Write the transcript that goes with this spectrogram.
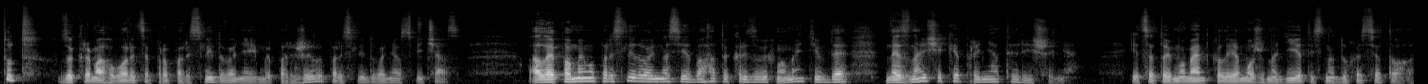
Тут, зокрема, говориться про переслідування, і ми пережили переслідування в свій час. Але помимо переслідувань, у нас є багато кризових моментів, де не знаєш, яке прийняти рішення. І це той момент, коли я можу надіятись на Духа Святого.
